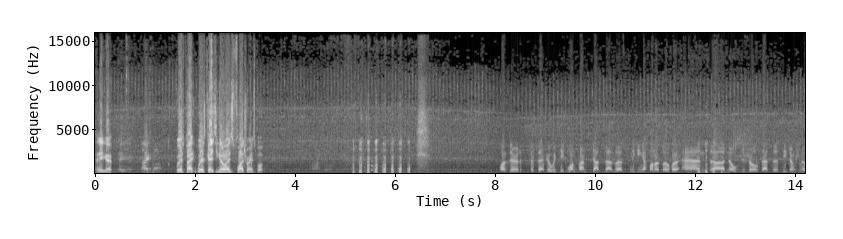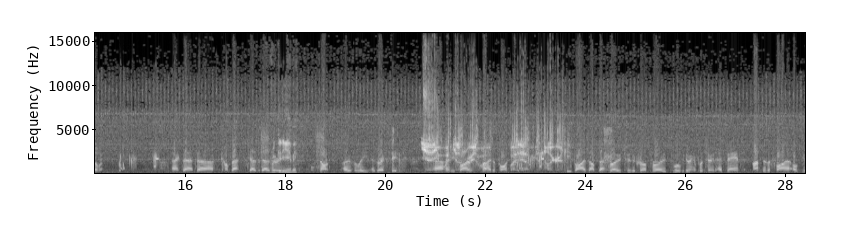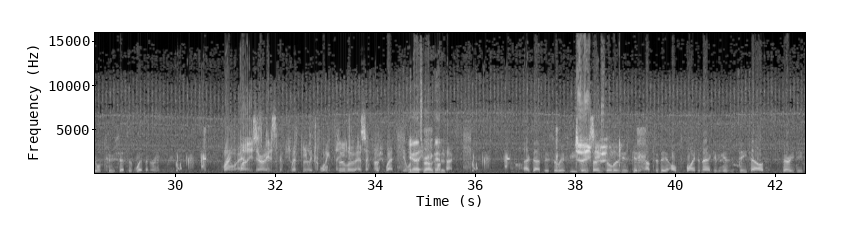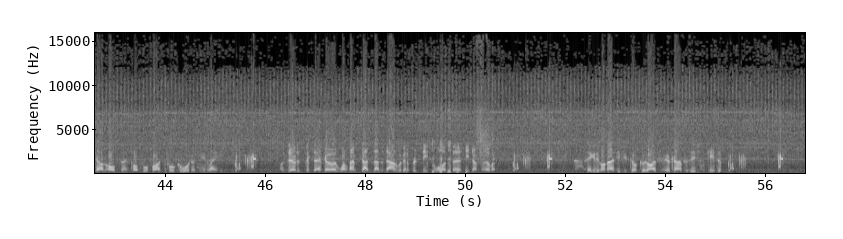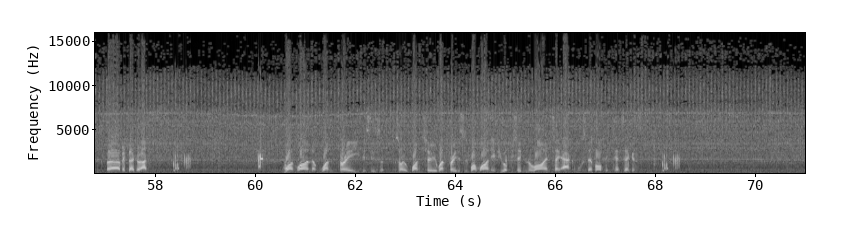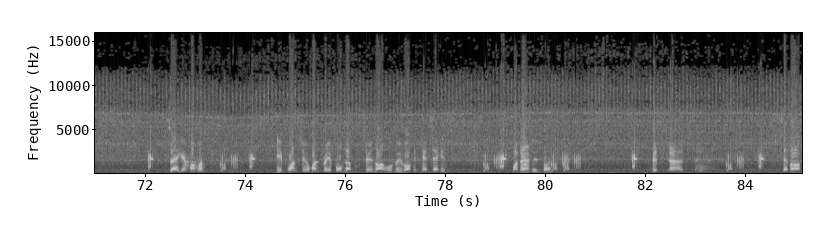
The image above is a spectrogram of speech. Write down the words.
There you go. Thanks, Mark. Worst, pa- worst case, you can always fly transport. One zero, this is Victor Echo. We see one time JazzaDazza sneaking up on us, over, and uh, no visuals at the T junction, over. Act that, uh, combat, JazzaDazza Oh, can you hear me? is not overly aggressive. Yeah, Uh, heavy fire is fired upon. Wait out, we're getting high ground. Keep eyes up that road to the crossroads. We'll be doing a platoon advance under the fire of your two sets of weaponry. Rank one zero, this is Whiskey with 40 Zulu as they push west. Yeah, that's where I'm enemy headed. contact. Like that, Visawiki. Viso Zulu is getting up to their ops point and they're giving us detailed, very detailed ops and possible fire support coordinates in Laney. One zero, this is Victor Echo. One time JazzaDazza down, we're going to proceed towards the T junction, over. Negative on that. If you've got good eyes from your current position, keep them. Uh, Victor Echo, act. 1113, this is, sorry, 1213, this is 11. If you are proceeding the line, say ACK and we'll step off in 10 seconds. Say again, 11. If 12 and 13 are formed up in platoon line, we'll move off in 10 seconds. One One, three. two, fine. Vis- uh, Step off.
